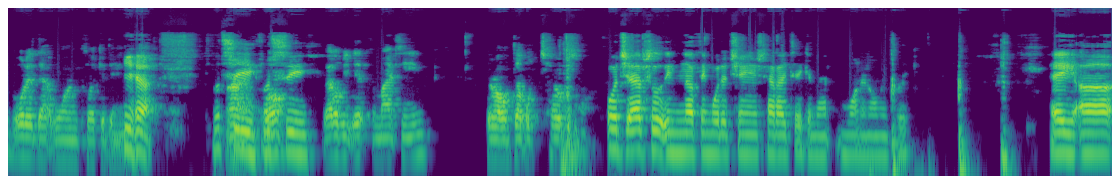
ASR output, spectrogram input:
Avoided that one click of damage. Yeah. Let's see. All right, Let's well- see. That'll be it for my team. They're all double toast. Which absolutely nothing would have changed had I taken that one and only click. Hey, uh,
